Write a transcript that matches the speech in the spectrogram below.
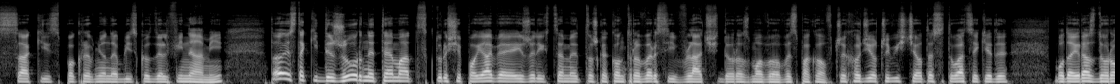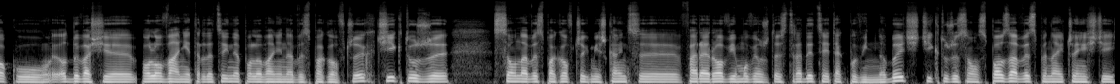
ssaki spokrewnione blisko z delfinami. To jest taki dyżurny temat, który się pojawia, jeżeli chcemy troszkę kontrowersji wlać do rozmowy o Wyspach Owczych. Chodzi oczywiście o te sytuacje, kiedy bodaj raz do roku odbywa się polowanie, tradycyjne polowanie na Wyspach Owczych. Ci, którzy są na Wyspach Owczych, mieszkańcy Farerowie mówią, że to jest tradycja i tak powinno być. Ci, którzy są spoza wyspy najczęściej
